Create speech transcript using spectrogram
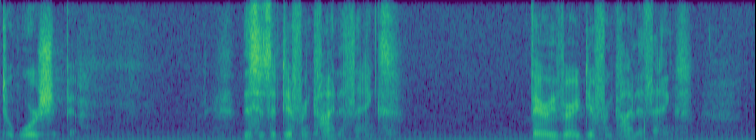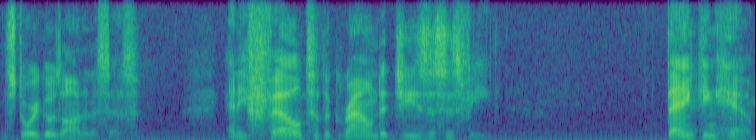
to worship him. This is a different kind of thanks very, very different kind of things. The story goes on and it says, And he fell to the ground at Jesus' feet, thanking him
